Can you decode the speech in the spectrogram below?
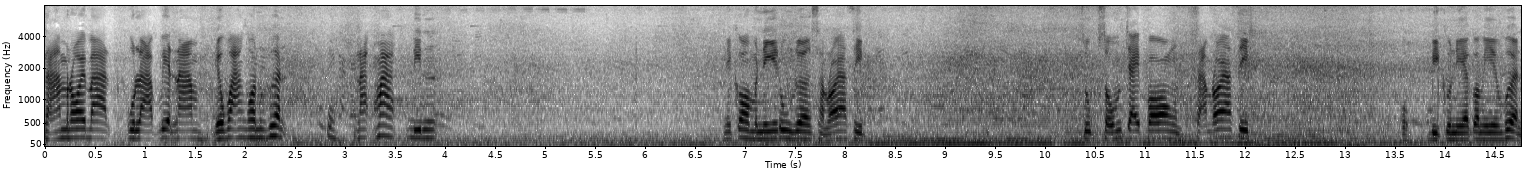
สามร้อยบาทกุหลาบเวียดนาม เดี๋ยววางก่อนเพื่อนโอ้หนักมากดิน นี่ก็มันนี้รุ่งเรืองสามร้อยห้าสิบสุขสมใจปองสามร้อยห้าสิบโอ้บิกูเนียก็มีเพื่อน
